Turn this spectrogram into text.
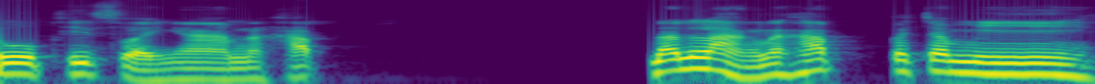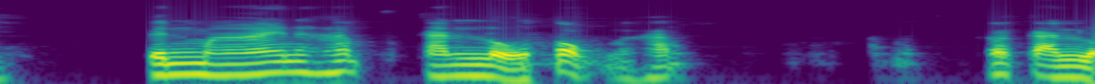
รูปที่สวยงามนะครับ ด้านหลังนะครับก็จะมีเป็นไม้นะครับ กันโหลตกนะครับ ก็กันโหล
